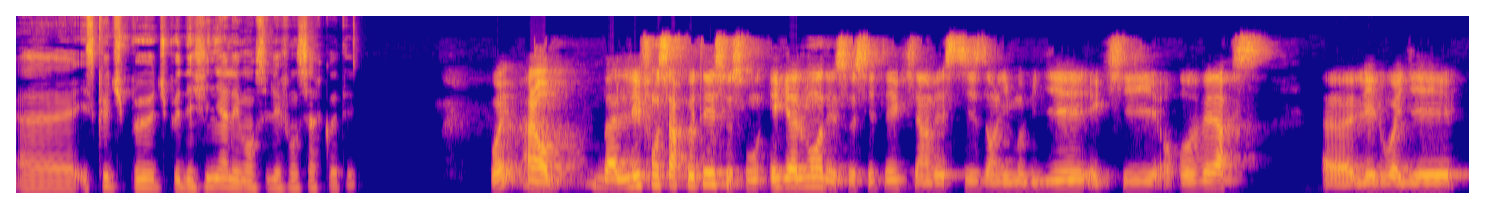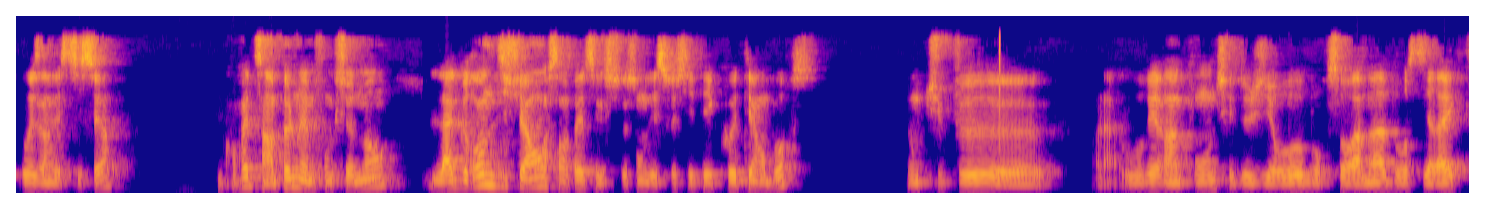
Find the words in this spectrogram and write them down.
Est-ce que tu peux, tu peux définir les, les foncières cotées? Oui, alors bah, les foncières cotées, ce sont également des sociétés qui investissent dans l'immobilier et qui reversent euh, les loyers aux investisseurs. Donc en fait, c'est un peu le même fonctionnement. La grande différence, en fait, c'est que ce sont des sociétés cotées en bourse. Donc tu peux euh, voilà, ouvrir un compte chez De Giro, Boursorama, Bourse Direct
